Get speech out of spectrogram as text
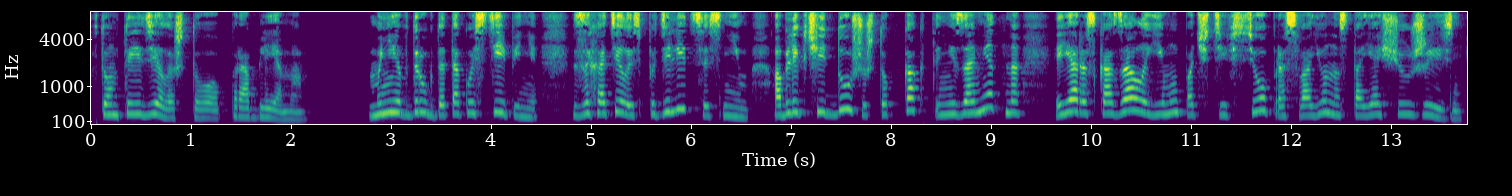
В том-то и дело, что проблема. Мне вдруг до такой степени захотелось поделиться с ним, облегчить душу, что как-то незаметно я рассказала ему почти все про свою настоящую жизнь.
